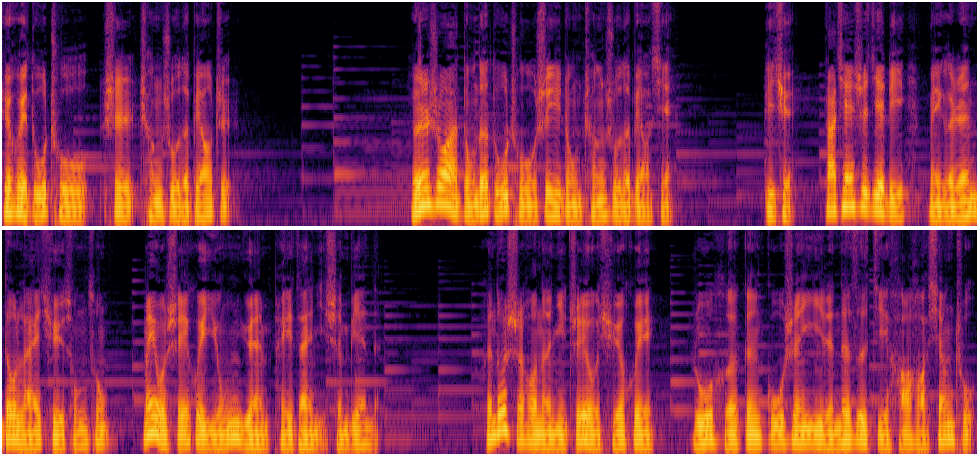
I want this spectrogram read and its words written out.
学会独处是成熟的标志。有人说啊，懂得独处是一种成熟的表现。的确，大千世界里，每个人都来去匆匆，没有谁会永远陪在你身边的。很多时候呢，你只有学会如何跟孤身一人的自己好好相处，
